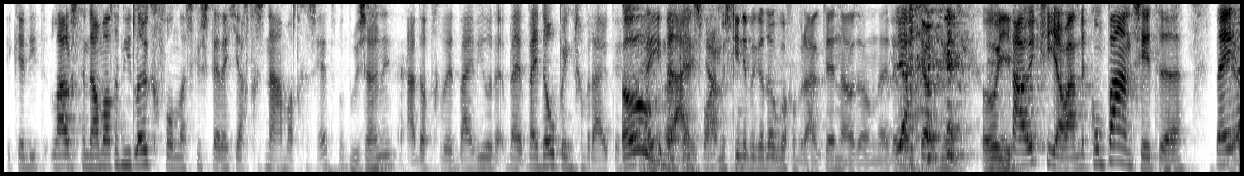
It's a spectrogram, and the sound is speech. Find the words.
ik heb niet, Laurens ten Dam had het niet leuk gevonden als ik een sterretje achter zijn naam had gezet. Want Hoezo niet? ja, dat gebeurt bij, wielren- bij, bij dopinggebruikers Oh, in de. Ja, misschien heb ik dat ook wel gebruikt. Hè? Nou, dan, eh, dat Ja. weet je ook niet. Oei. Nou, ik zie jou aan de compaan zitten. Nee, eh,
